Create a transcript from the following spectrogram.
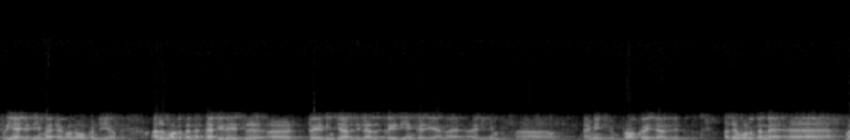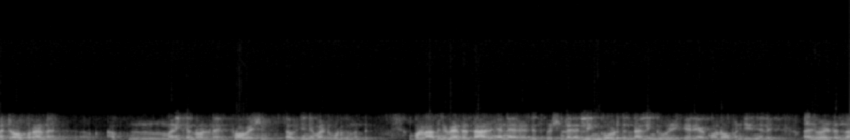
ഫ്രീ ആയിട്ട് ഡിമാറ്റ് അക്കൗണ്ട് ഓപ്പൺ ചെയ്യാം. അതുപോലെ തന്നെ തേർട്ടി ഡേയ്സ് ട്രേഡിംഗ് ചാർജ് ഇല്ലാതെ ട്രേഡ് ചെയ്യാൻ കഴിയാൻ ആയിരിക്കും ഐ മീൻ ബ്രോക്കറേജ് ചാർജ് അതേപോലെ തന്നെ മറ്റൊരു ഓഫറാണ് മണി കൺട്രോളിന്റെ പ്രൊവേഷൻ സൗജന്യമായിട്ട് കൊടുക്കുന്നുണ്ട്. അപ്പോൾ അതിന് വേണ്ട താഴെ ഞാൻ ഡിസ്ക്രിപ്ഷനിൽ ലിങ്ക് കൊടുത്തിട്ടുണ്ട്. ആ ലിങ്ക് വഴി കയറി അക്കൗണ്ട് ഓപ്പൺ ചെയ്ത് കഴിഞ്ഞാൽ അതിന് വേണ്ടുന്ന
